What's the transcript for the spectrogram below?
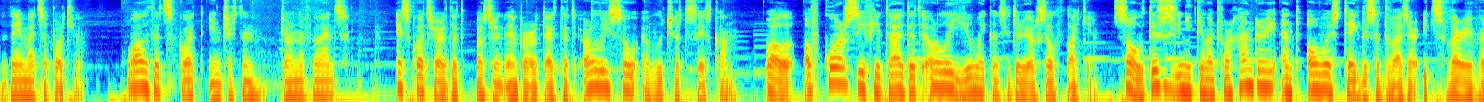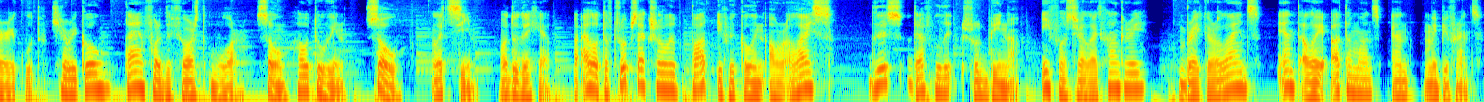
They might support you. Well, that's quite interesting turn of events. It's quite rare that Austrian Emperor dies that early, so I will just say scum. Well, of course, if you died that early, you may consider yourself lucky. So, this is a unique event for Hungary and always take this advisor, it's very very good. Here we go, time for the first war. So, how to win? So, let's see, what do they have? A lot of troops actually, but if we call in our allies, this definitely should be enough. If Austria light Hungary, break your alliance, and ally Ottomans and maybe France.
